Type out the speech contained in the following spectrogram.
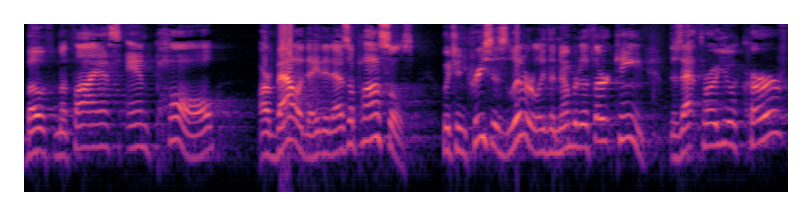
Both Matthias and Paul are validated as apostles, which increases literally the number to 13. Does that throw you a curve?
